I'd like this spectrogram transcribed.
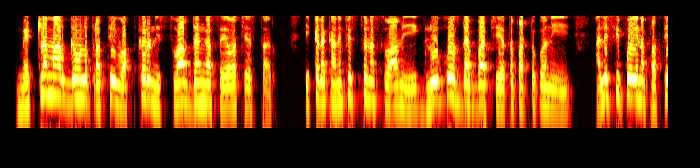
మెట్ల మార్గంలో ప్రతి ఒక్కరూ నిస్వార్థంగా సేవ చేస్తారు. ఇక్కడ కనిపిస్తున్న స్వామి గ్లూకోజ్ డబ్బా చేత పట్టుకొని అలసిపోయిన ప్రతి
